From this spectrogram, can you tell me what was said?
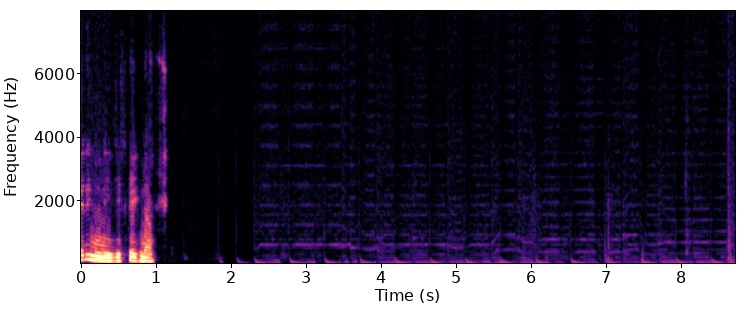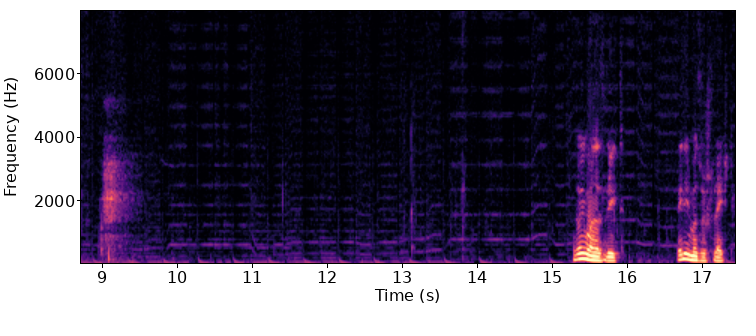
Seht ihr nur nie, die Gegner. Irgendwann das liegt. Seht ihr immer so schlecht.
